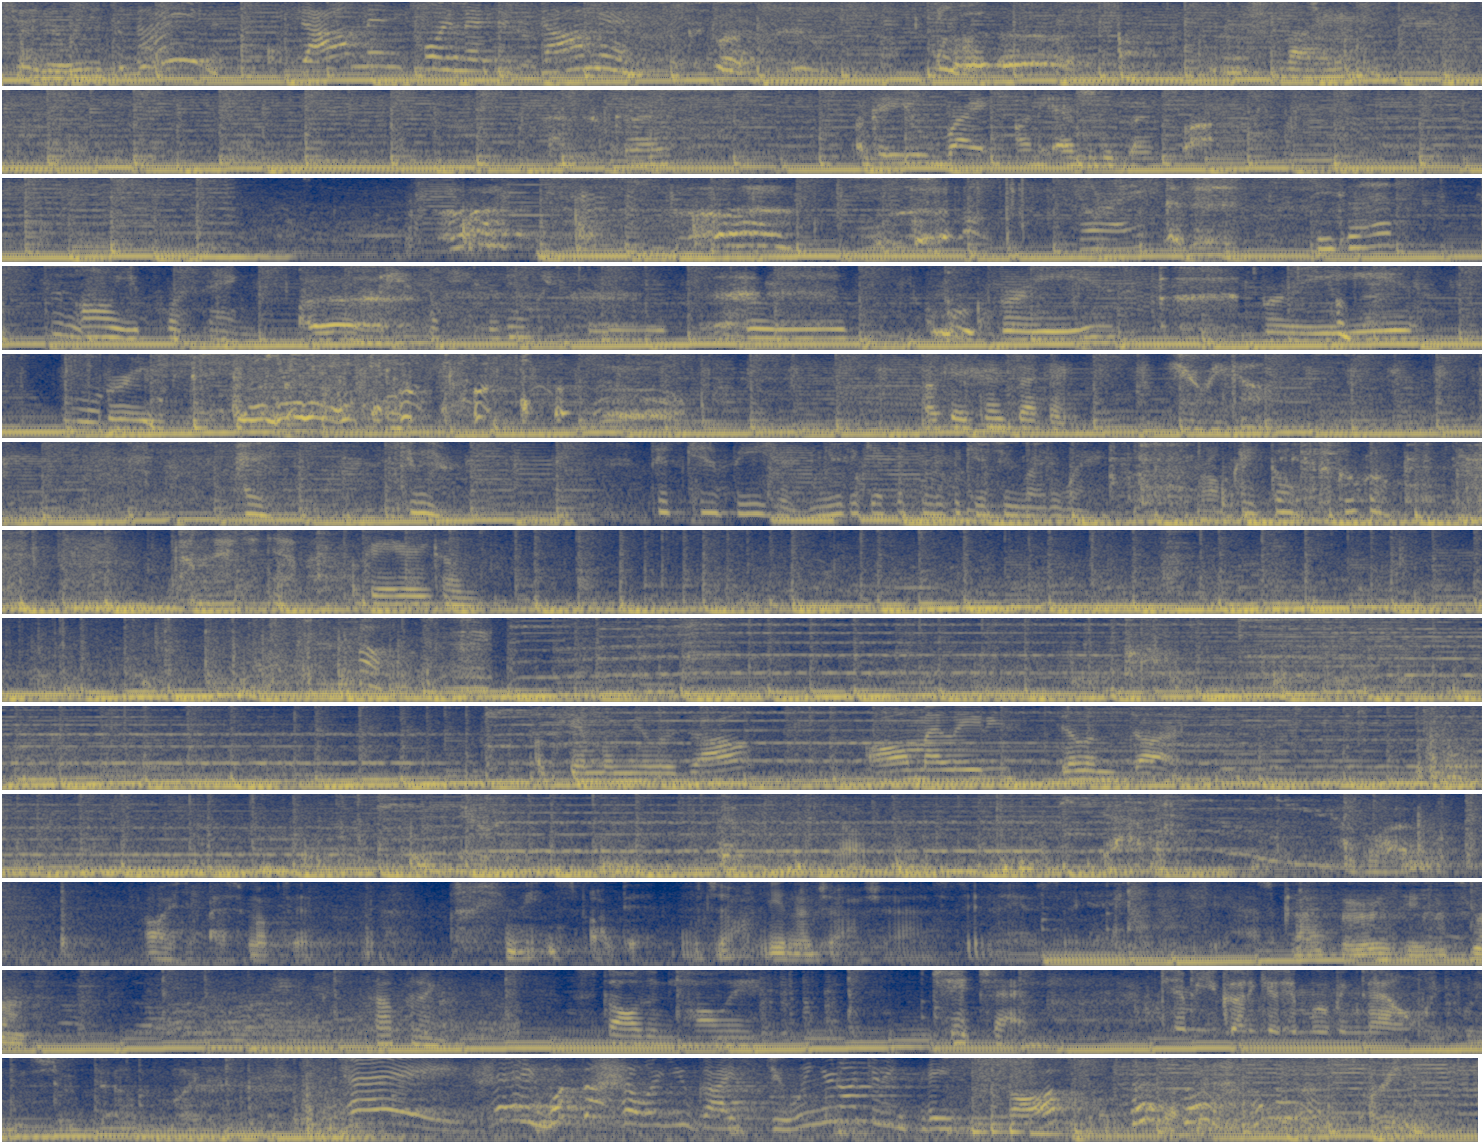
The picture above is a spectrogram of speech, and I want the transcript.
Toilette. Sweetie, we need to. Nein, Damen-Toilette, Damen. Du Schwein. That's good. Okay, you're right on the edge of the blind spot. You alright? You good? Oh, you poor thing. Okay, it's okay. Look at Breathe. Breathe. Breathe. Breathe. Okay, 10 seconds. Here we go. Hey, come here. This can't be here. You need to get this into the kitchen right away. Okay, go, go, go. Coming at you, Deb. Okay, here he comes. Okay, my is out. All my ladies still in the dark. Have what? Oh, I, s- I smoked it. You mean smoked it? Well, Josh, you know, Josh asked. You know, he was like, hey, do you have Guys, where is he? What's wrong? What's happening? Stalled in the hallway. Chit chatting. Tammy, you gotta get him moving now. Like putting the suit down. Like, are you guys doing? You're not getting paid to talk. Sorry.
